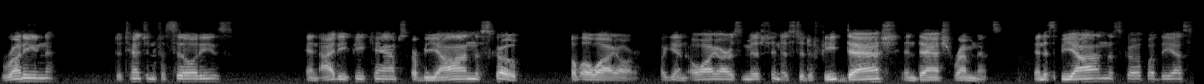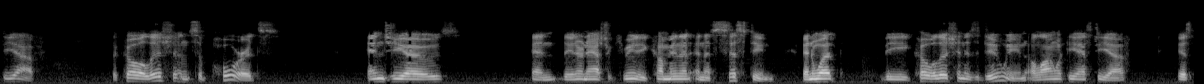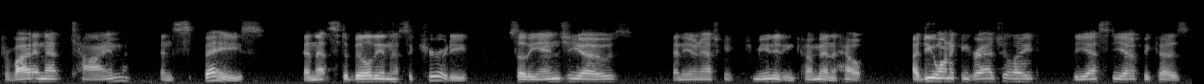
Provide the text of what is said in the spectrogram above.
running detention facilities and IDP camps are beyond the scope of OIR. Again, OIR's mission is to defeat Daesh and Daesh remnants, and it's beyond the scope of the SDF. The coalition supports NGOs and the international community coming in and assisting. And what the coalition is doing, along with the SDF, is providing that time and space and that stability and that security so the NGOs and the international community can come in and help. I do want to congratulate the SDF because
